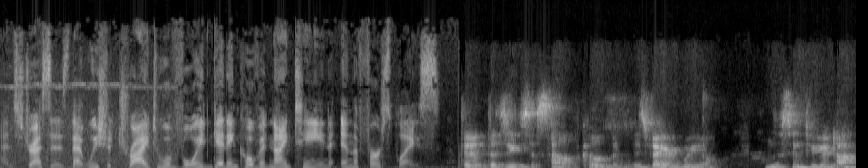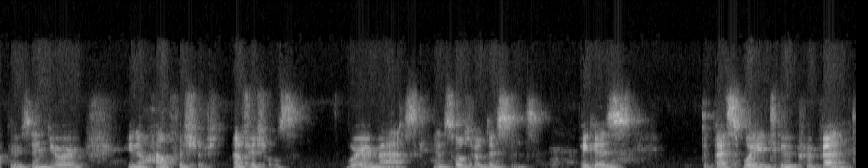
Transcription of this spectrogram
and stresses that we should try to avoid getting COVID 19 in the first place. The disease itself, COVID, is very real. Listen to your doctors and your you know, health officials. Wear a mask and social distance because the best way to prevent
